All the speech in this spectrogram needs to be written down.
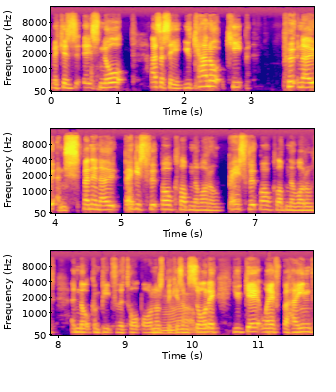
because it's not, as I say, you cannot keep putting out and spinning out biggest football club in the world, best football club in the world, and not compete for the top honours because I'm sorry, you get left behind.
